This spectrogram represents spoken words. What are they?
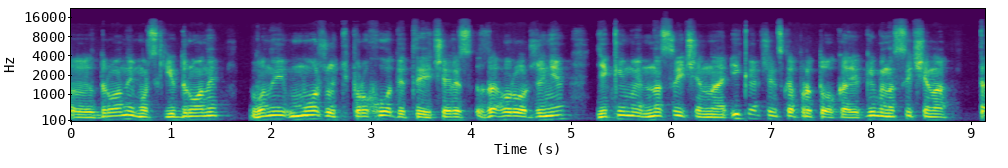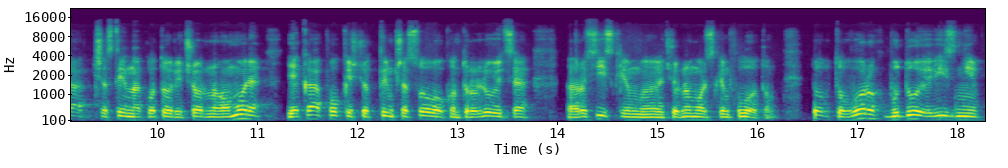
е, дрони, морські дрони, вони можуть проходити через загородження, якими насичена і Керченська протока, якими насичена та частина акваторії Чорного моря, яка поки що тимчасово контролюється російським е, чорноморським флотом. Тобто, ворог будує різні.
